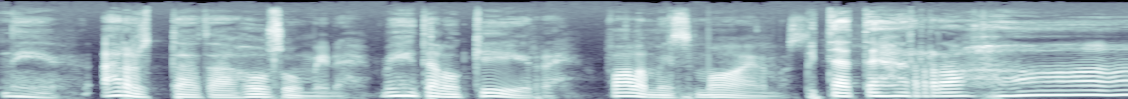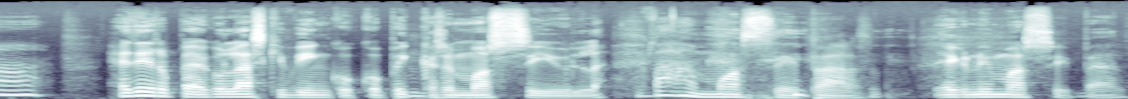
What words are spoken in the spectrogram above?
Niin, ärsyttää tää hosuminen. Mihin täällä on kiire? Valmis maailmassa. Pitää tehdä rahaa. Heti rupeaa joku läski vinkku, kun on pikkasen massi yllä. Vähän massia päällä. Eikö niin massi päällä?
